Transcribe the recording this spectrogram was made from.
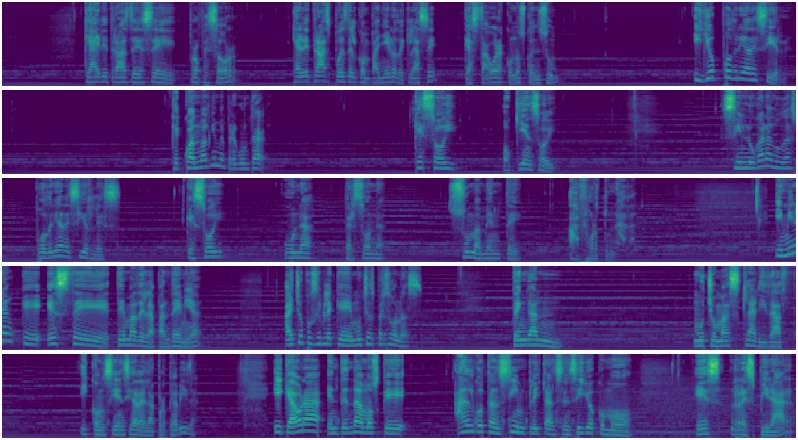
¿Qué hay detrás de ese profesor? ¿Qué hay detrás pues del compañero de clase que hasta ahora conozco en Zoom? Y yo podría decir que cuando alguien me pregunta qué soy o quién soy, sin lugar a dudas podría decirles que soy una persona sumamente afortunada. Y miran que este tema de la pandemia ha hecho posible que muchas personas tengan mucho más claridad y conciencia de la propia vida. Y que ahora entendamos que algo tan simple y tan sencillo como es respirar,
